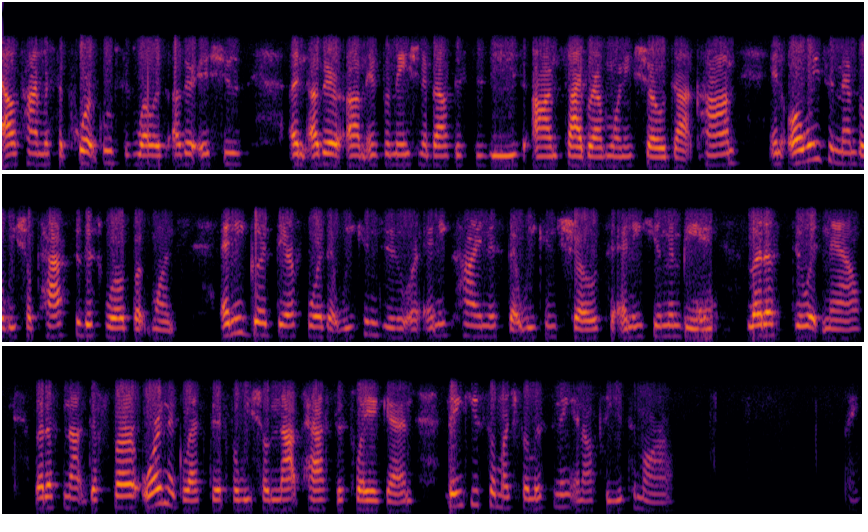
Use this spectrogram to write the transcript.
Alzheimer's support groups, as well as other issues and other um, information about this disease on SaiBrowneMorningShow.com. And always remember, we shall pass through this world but once. Any good, therefore, that we can do or any kindness that we can show to any human being, let us do it now. Let us not defer or neglect it, for we shall not pass this way again. Thank you so much for listening, and I'll see you tomorrow. Thank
